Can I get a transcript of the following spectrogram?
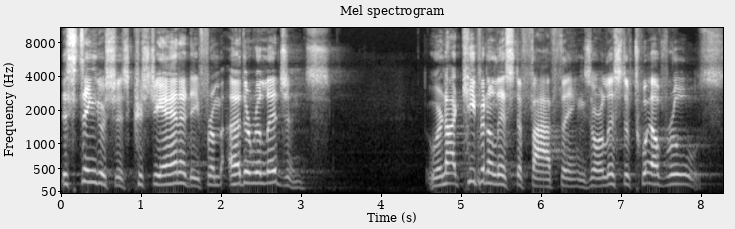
distinguishes Christianity from other religions. We're not keeping a list of five things or a list of 12 rules.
